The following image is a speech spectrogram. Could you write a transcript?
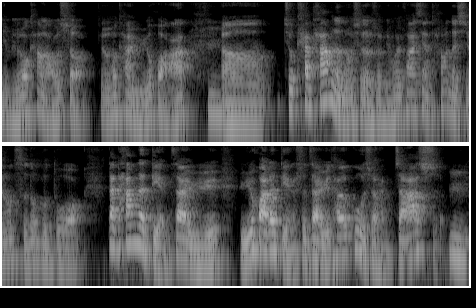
你比如说看老舍，比如说看余华，嗯、就看他们的东西的时候，你会发现他们的形容词都不多，但他们的点在于，余华的点是在于他的故事很扎实，嗯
